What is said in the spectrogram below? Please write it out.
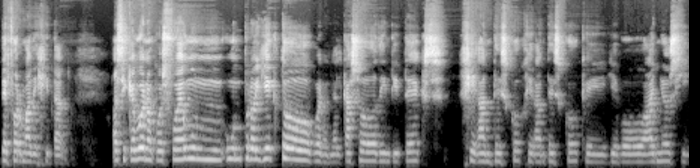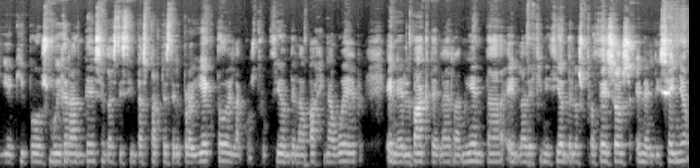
de forma digital. Así que bueno, pues fue un, un proyecto, bueno, en el caso de Inditex, gigantesco, gigantesco, que llevó años y equipos muy grandes en las distintas partes del proyecto, en la construcción de la página web, en el back de la herramienta, en la definición de los procesos, en el diseño.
